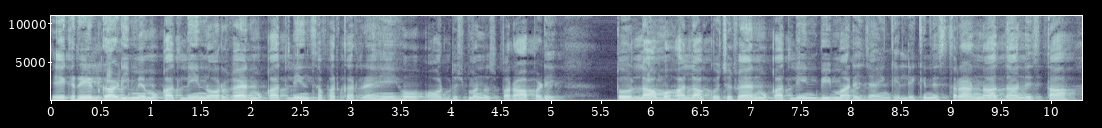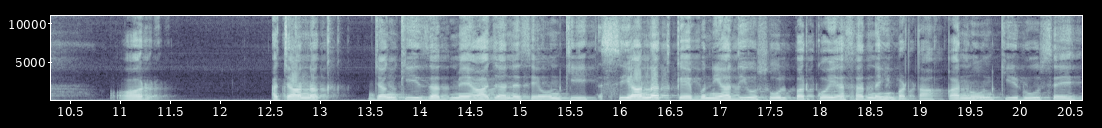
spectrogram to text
ایک ریل گاڑی میں مقاتلین اور غیر مقاتلین سفر کر رہے ہوں اور دشمن اس پر آ پڑے تو لا محالہ کچھ غیر مقاتلین بھی مارے جائیں گے۔ لیکن اس طرح نادانستہ اور اچانک جنگ کی زد میں آ جانے سے ان کی سیانت کے بنیادی اصول پر کوئی اثر نہیں پڑتا۔ قانون کی روح سے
